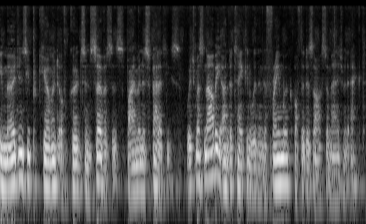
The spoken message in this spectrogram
emergency procurement of goods and services by municipalities, which must now be undertaken within the framework of the Disaster Management Act.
